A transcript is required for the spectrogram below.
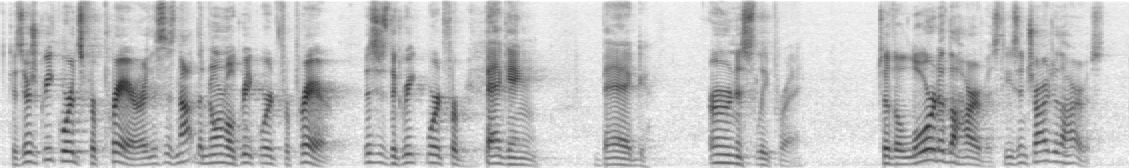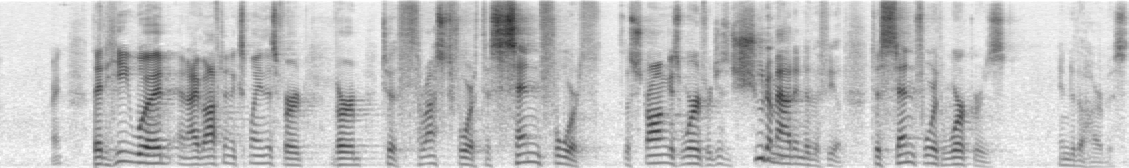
Because there's Greek words for prayer, and this is not the normal Greek word for prayer. This is the Greek word for begging. Beg. Earnestly pray. To the Lord of the harvest. He's in charge of the harvest right? That he would, and I've often explained this verb, verb to thrust forth, to send forth, the strongest word for just shoot them out into the field, to send forth workers into the harvest.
